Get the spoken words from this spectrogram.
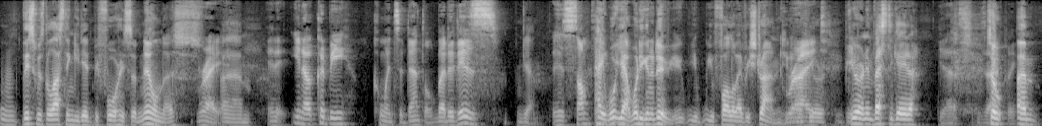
this was the last thing he did before his sudden illness. Right. Um, and it, you know, it could be coincidental, but it is yeah. is something. Hey, well, yeah. What are you going to do? You, you you follow every strand. You know, Right. If you're, if you're an investigator. Yes, So exactly. um,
